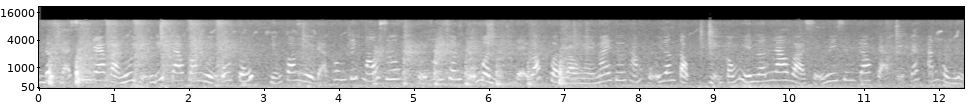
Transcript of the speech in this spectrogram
Mảnh đất đã sinh ra và nuôi dưỡng biết bao con người ưu tú, những con người đã không tiếc máu xương, tuổi thanh xuân của mình để góp phần vào ngày mai tươi thắm của dân tộc. Những cống hiến lớn lao và sự hy sinh cao cả của các anh hùng liệt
